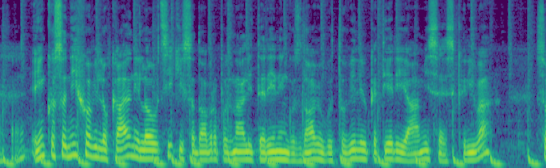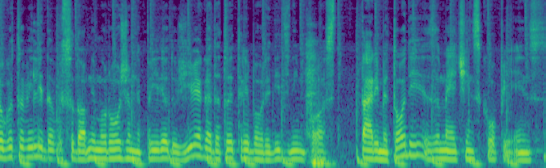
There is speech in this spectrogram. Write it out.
Okay. In ko so njihovi lokalni lovci, ki so dobro poznali teren in gozdove, ugotovili, v kateri jami se skriva, so ugotovili, da v sodobnim orožjem ne pridejo do živega, da to je treba urediti z njim po stari metodi, z meči in skopi in z,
